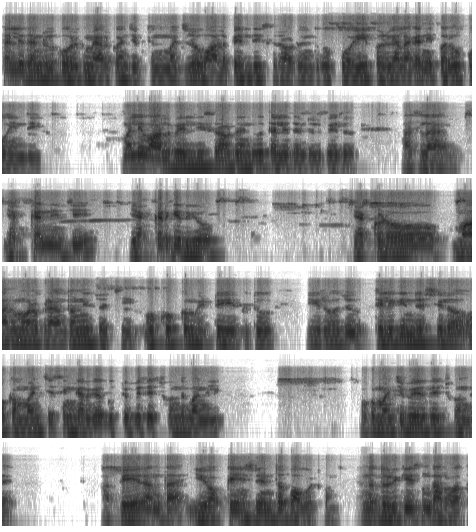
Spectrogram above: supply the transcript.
తల్లిదండ్రులు కోరిక మేరకు అని చెప్తుంది. మధ్యలో వాళ్ళ పేర్లు తీసుకురావడం ఎందుకు? పోయి పరువు ఎలాగా నీ పరువు పోయింది? మళ్ళీ వాళ్ళ పేర్లు తీసుకురావడం ఎందుకు? తల్లిదండ్రుల పేర్లు. అసలు ఎక్కడి నుంచి ఎక్కడికి ఎదిగావు? ఎక్కడో మారుమూల ప్రాంతం నుంచి వచ్చి ఒక్కొక్క మెట్టు ఎక్కుతూ ఈ రోజు తెలుగు ఇండస్ట్రీలో ఒక మంచి సింగర్గా గుర్తింపు తెచ్చుకుంది మంగ్లీ ఒక మంచి పేరు తెచ్చుకుంది. ఆ పేరంతా ఈ ఒక్క ఇన్సిడెంట్తో పోగొట్టుకుంది. నిన్న దొరికేసిన తర్వాత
